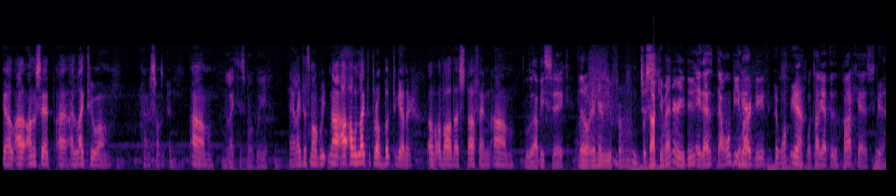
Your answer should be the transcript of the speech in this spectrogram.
Yeah, I, I, honestly, I, I, I like to. Um, that smells good. Um, I like to smoke weed. yeah, I like to smoke weed. No, I, I would like to throw a book together of, of all that stuff and um, Ooh, that'd be sick. Little interview from Just- a documentary, dude. Hey, that that won't be Yeah. hard, dude. it won't. Yeah, We'll talk after the podcast. yeah.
